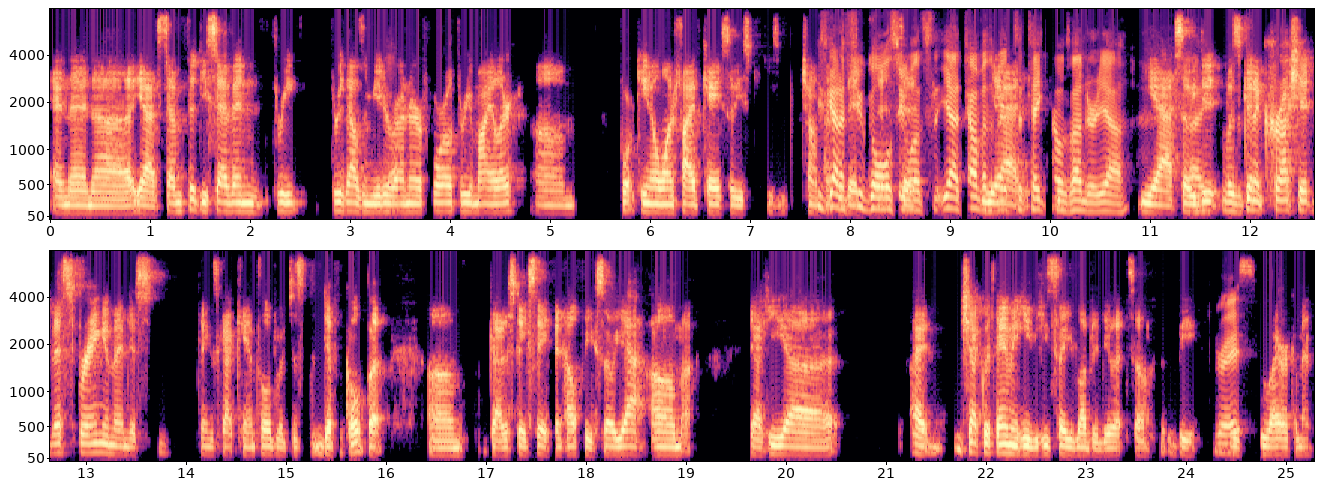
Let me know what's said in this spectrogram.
and then uh, yeah, 757 three 3000 meter yep. runner, 403 miler. Um, 1401 5K. So he's he's He's got a few goals to, he wants. To, yeah, chomping the yeah, bit to take those under. Yeah. Yeah. So uh, he did, was going to crush it this spring, and then just things got canceled, which is difficult. But um, got to stay safe and healthy. So yeah, um, yeah, he. Uh, I checked with him, and he he said he'd love to do it. So it'd be great. Who I recommend.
